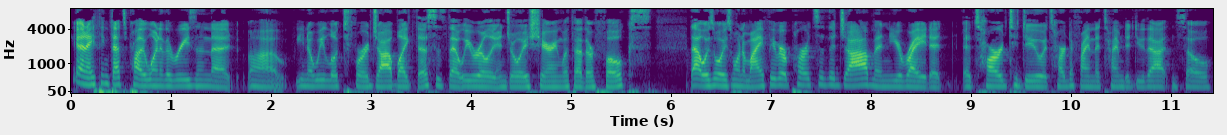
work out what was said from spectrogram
Yeah, and I think that's probably one of the reason that uh, you know we looked for a job like this is that we really enjoy sharing with other folks. That was always one of my favorite parts of the job, and you're right, it, it's hard to do. It's hard to find the time to do that, and so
